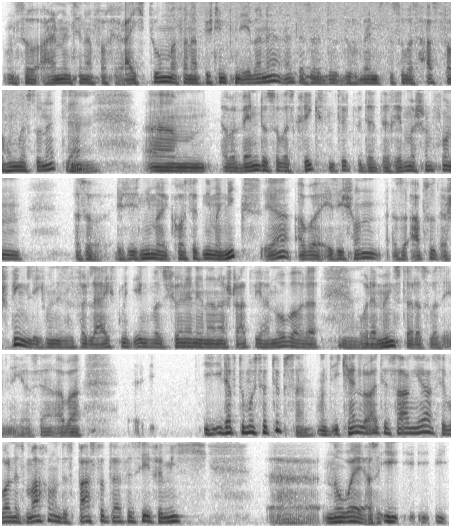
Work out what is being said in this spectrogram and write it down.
und so Almen sind einfach Reichtum auf einer bestimmten Ebene. Nicht? Also du, du, wenn du sowas hast, verhungerst du nicht. Ja? Ähm, aber wenn du sowas kriegst, natürlich, da, da reden wir schon von, also das ist nicht mehr, kostet nicht mehr nix, ja, aber es ist schon also absolut erschwinglich, wenn du das vergleichst mit irgendwas Schönen in einer Stadt wie Hannover oder, oder Münster oder sowas ähnliches. Ja. Aber ich, ich glaube, du musst der Typ sein. Und ich kenne Leute, die sagen, ja, sie wollen es machen und das passt total für sie. Für mich, äh, no way. Also ich, ich, ich,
